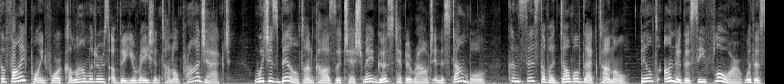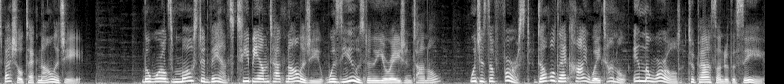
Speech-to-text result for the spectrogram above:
The 5.4 kilometers of the Eurasian Tunnel project, which is built on Kazlı Çeşme Göztepe route in Istanbul, consists of a double-deck tunnel built under the sea floor with a special technology. The world's most advanced TBM technology was used in the Eurasian Tunnel, which is the first double-deck highway tunnel in the world to pass under the sea.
